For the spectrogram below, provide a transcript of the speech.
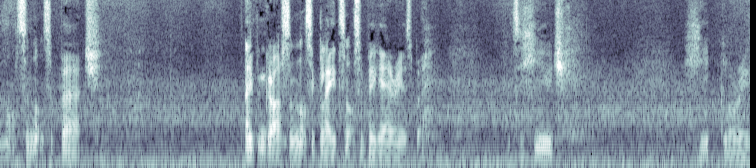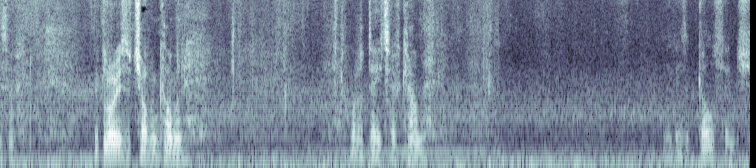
lots and lots of birch, open grass, and lots of glades, lots of big areas. But it's a huge, huge glories of the glories of Chobham Common. What a day to have come. There's a goldfinch.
